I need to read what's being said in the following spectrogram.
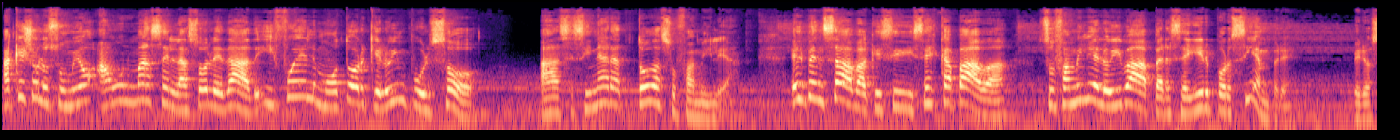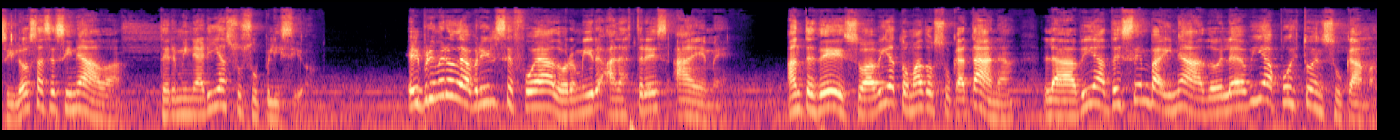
Aquello lo sumió aún más en la soledad y fue el motor que lo impulsó a asesinar a toda su familia. Él pensaba que si se escapaba, su familia lo iba a perseguir por siempre, pero si los asesinaba, terminaría su suplicio. El primero de abril se fue a dormir a las 3 a.m. Antes de eso había tomado su katana, la había desenvainado y la había puesto en su cama.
